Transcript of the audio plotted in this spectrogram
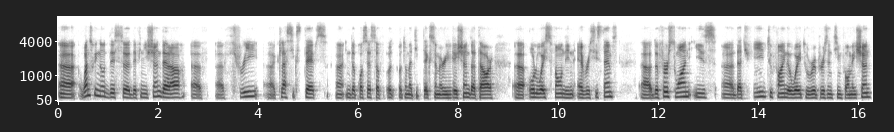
uh, once we know this uh, definition, there are uh, uh, three classic steps in the process of automatic text summarization that are uh, always found in every systems. Uh, the first one is uh, that you need to find a way to represent information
